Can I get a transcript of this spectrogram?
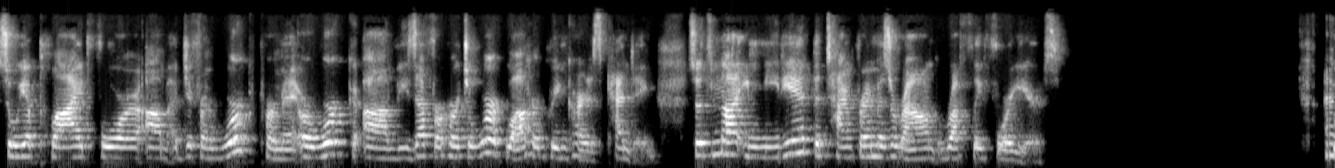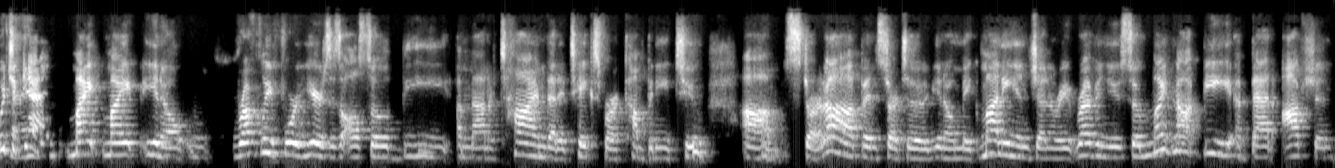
So we applied for um, a different work permit or work um, visa for her to work while her green card is pending. So it's not immediate. The time frame is around roughly four years. Okay. Which again might might you know roughly four years is also the amount of time that it takes for a company to um, start up and start to you know make money and generate revenue so it might not be a bad option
